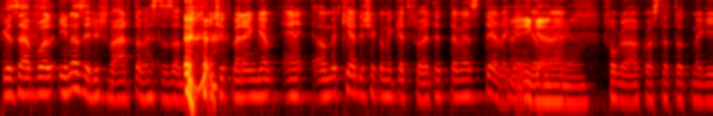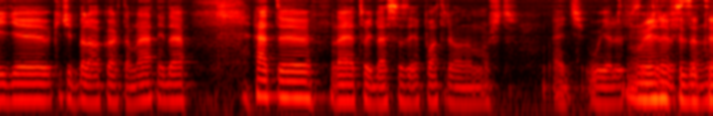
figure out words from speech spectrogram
Igazából én azért is vártam ezt az adást kicsit, mert engem en- a kérdések, amiket föltettem, ez tényleg engem Igen, igen, igen. foglalkoztatott, meg így kicsit bele akartam látni, de hát ö, lehet, hogy lesz azért Patreonon most egy új előfizető. Új előfizető.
